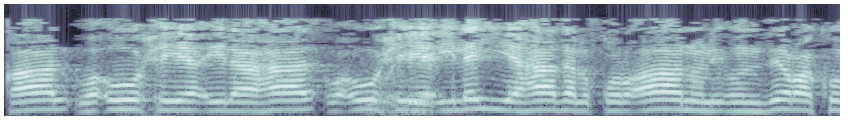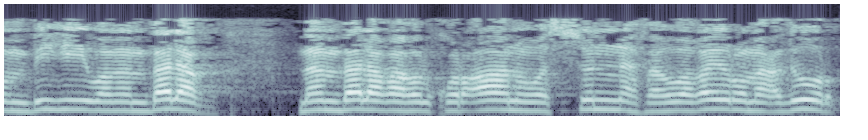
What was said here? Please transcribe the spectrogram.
قال وأوحي إلى هذا وأوحي إلي هذا القرآن لأنذركم به ومن بلغ. من بلغه القرآن والسنة فهو غير معذور.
